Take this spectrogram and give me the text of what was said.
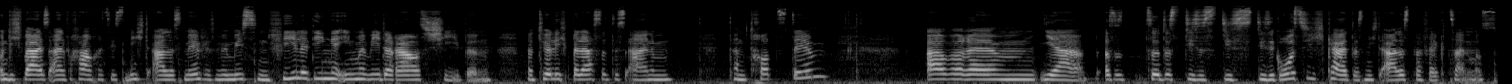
Und ich weiß einfach auch, es ist nicht alles möglich. Wir müssen viele Dinge immer wieder rausschieben. Natürlich belastet es einem dann trotzdem. Aber ähm, ja, also so dass dieses, dieses, diese Großzügigkeit, dass nicht alles perfekt sein muss.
